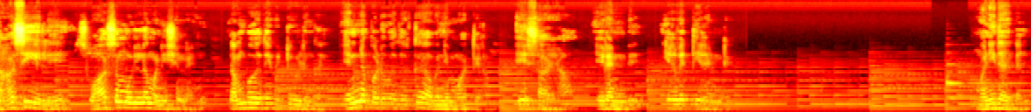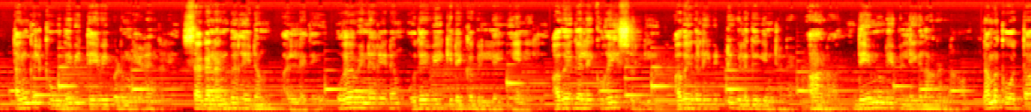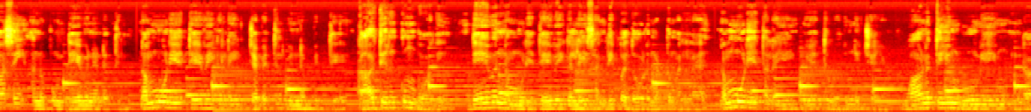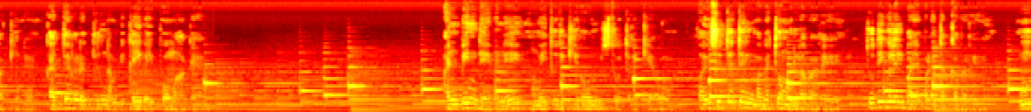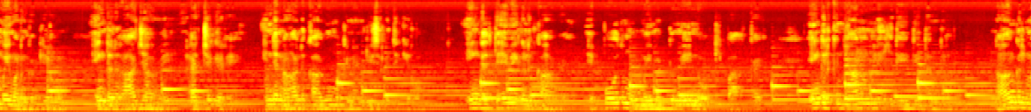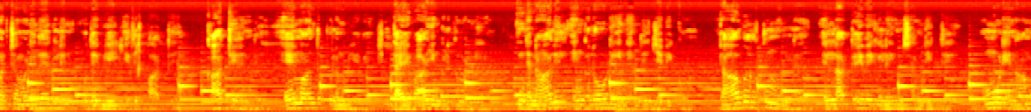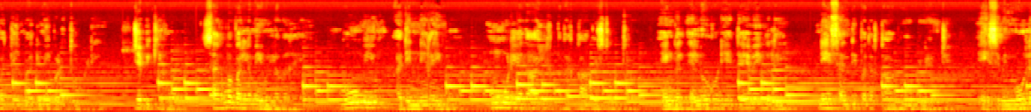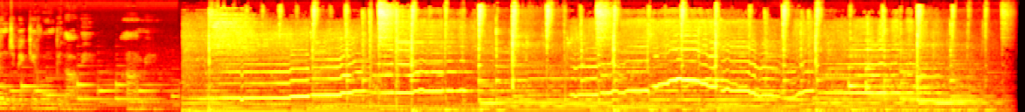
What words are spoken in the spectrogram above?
நாசியிலே சுவாசமுள்ள மனுஷனை நம்புவதை விட்டுவிடுங்கள். எண்ணப்படுவதற்கு அவன் எம்மாத்திரம்? ஏசாயா இரண்டு இருபத்தி ரெண்டு மனிதர்கள் தங்களுக்கு உதவி தேவைப்படும் நேரங்களில் சக நண்பரிடம் அல்லது உறவினரிடம் உதவி கிடைக்கவில்லை எனில் அவர்களை குறை சொல்லி அவர்களை விட்டு விலகுகின்றனர். ஆனால் தேவனுடைய பிள்ளைகளான நாம் நமக்கு ஒத்தாசை அனுப்பும் தேவனிடத்தில் நம்முடைய தேவைகளை ஜெபத்தில் விண்ணப்பித்து காத்திருக்கும் போது தேவன் நம்முடைய தேவைகளை சந்திப்பதோடு மட்டுமல்ல நம்முடைய தலையை உயர்த்துவதும் நிச்சயம். வானத்தையும் பூமியையும் உண்டாக்கின கத்தரிடத்தில் நம்பிக்கை வைப்போமாக. அன்பின் தேவனே உம்மை துதிக்கிறோம் ஸ்தோத்தரிக்கிறோம். பரிசுத்தத்தில் மகத்துவம் உள்ளவரே துதிகளில் பயப்படத்தக்கவரே உம்மை வணங்குகிறோம். எங்கள் ராஜாவே இரட்சகரே இந்த நாளுக்காக உமக்கு நன்றி செலுத்துகிறோம். எங்கள் தேவைகளுக்காக எப்போதும் உண்மை மட்டுமே நோக்கி பார்க்க. எங்களுக்கு ஞானமுள்ள இதயத்தை தந்தார் நாங்கள் மற்ற மனிதர்களின் உதவியை எதிர்பார்த்து காத்திருந்து ஏமாந்து புலம்பியது தயவாய் எங்களுக்கு மன்னியும். இந்த நாளில் எங்களோடு இணைந்து ஜெபிக்கும். யாவருக்கும் உள்ள எல்லா தேவைகளையும் சந்தித்து உம்முடைய நாமத்தை மகிமைப்படுத்தும்படி ஜெபிக்கிறோம். சர்வ வல்லமை உள்ளவரே பூமியும் அதன் நிறைவும் உம்முடையதாக இருப்பதற்காக ஸ்தோத்திரம். எங்கள் எல்லோருடைய தேவைகளை நீ சந்திப்பதற்காக நன்றி. இயேசுவின் மூலம் ஜெபிக்கிறோம் பிதாவே. ஆமென்.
